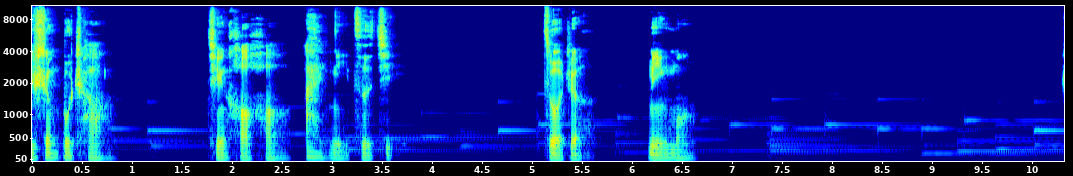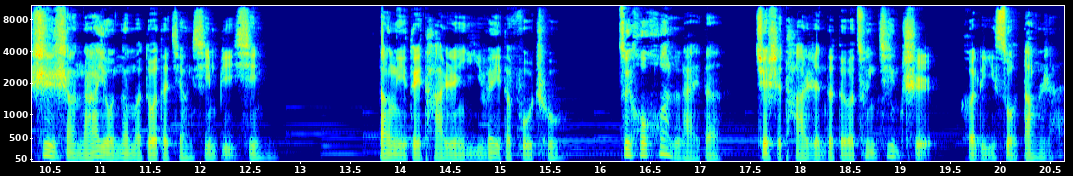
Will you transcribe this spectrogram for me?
生不长，请好好爱你自己。作者：柠檬。世上哪有那么多的将心比心？当你对他人一味的付出，最后换来的却是他人的得寸进尺和理所当然。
